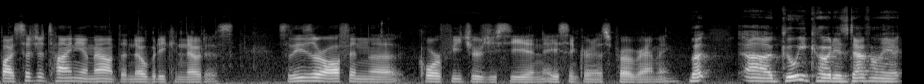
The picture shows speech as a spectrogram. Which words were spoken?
by such a tiny amount that nobody can notice. So these are often the core features you see in asynchronous programming. But uh, GUI code is definitely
